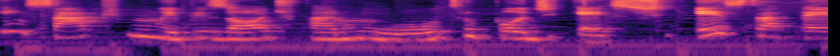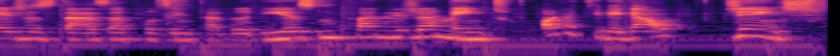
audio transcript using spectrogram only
Quem sabe um episódio para um outro podcast. Estratégias das aposentadorias no planejamento. Olha que legal! Gente,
